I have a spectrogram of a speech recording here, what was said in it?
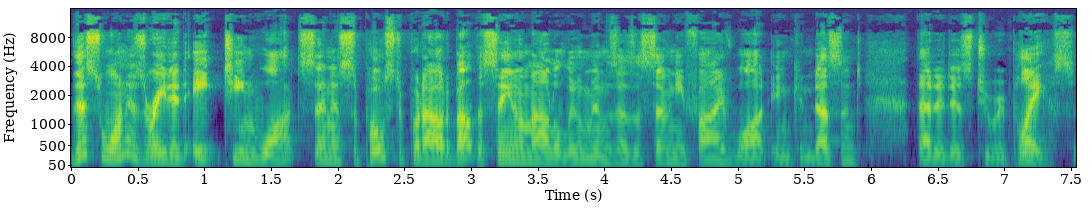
This one is rated 18 watts and is supposed to put out about the same amount of lumens as a 75 watt incandescent that it is to replace.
